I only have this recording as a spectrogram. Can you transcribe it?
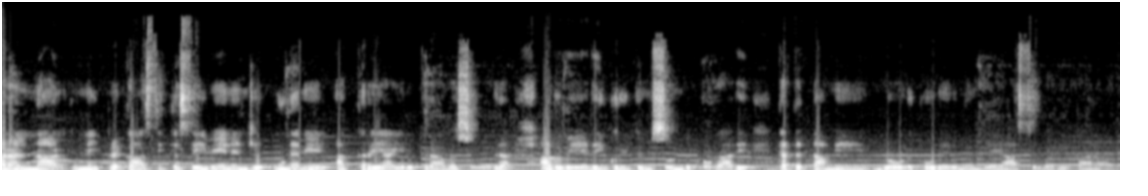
ஆனால் நான் உன்னை பிரகாசிக்க செய்வேன் என்று உணமேல் அக்கறையாயிருக்கிற அவர் சொல்கிறார் ஆகவே எதை குறித்தும் சொண்டு போகாதே. கத்தத்தாமே உங்களோடு கூட இருந்து உங்களை ஆசிர்வதிப்பாராக.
